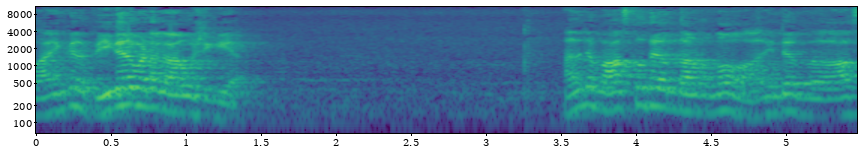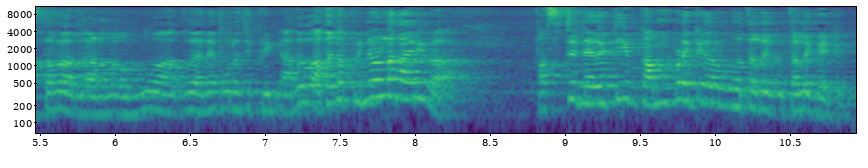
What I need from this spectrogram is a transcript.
ഭയങ്കര ഭീകരമായിട്ടൊക്കെ ആഘോഷിക്കുക. അതിന്റെ വാസ്തുത എന്താണെന്നോ അതിന്റെ വാസ്തവം എന്താണെന്നോ ഒന്നും അത് അതിനെ കുറിച്ച് അത് അതൊക്കെ പിന്നുള്ള കാര്യമാണ് ഫസ്റ്റ് നെഗറ്റീവ് കംപ്ലീറ്റ് തള്ളിക്കറ്റും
